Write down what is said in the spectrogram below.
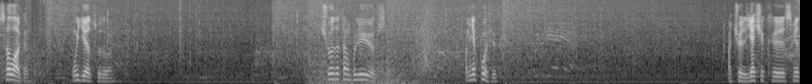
Салага, уйди отсюда. Чего ты там блюешься? А мне пофиг. А чё, ящик э, с мет...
